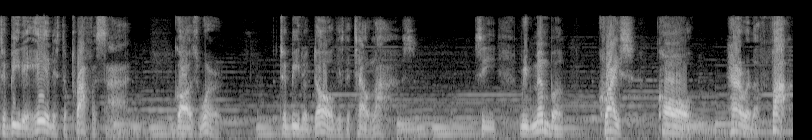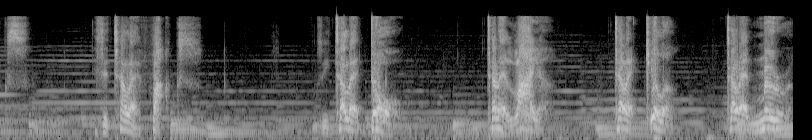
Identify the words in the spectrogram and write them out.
To be the head is to prophesy God's word. To be the dog is to tell lies. See, remember, Christ called Herod a fox. He said, Tell that fox. See, tell that dog. Tell that liar. Tell that killer. Tell that murderer.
